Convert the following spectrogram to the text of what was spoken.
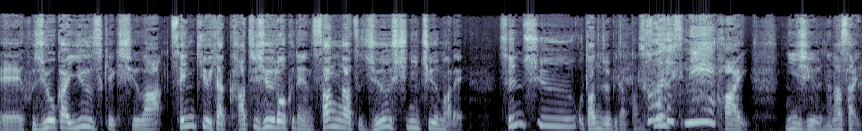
えー、藤岡祐介騎手は1986年3月17日生まれ。先週お誕生日だったんですね。そうですね。はい。27歳。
